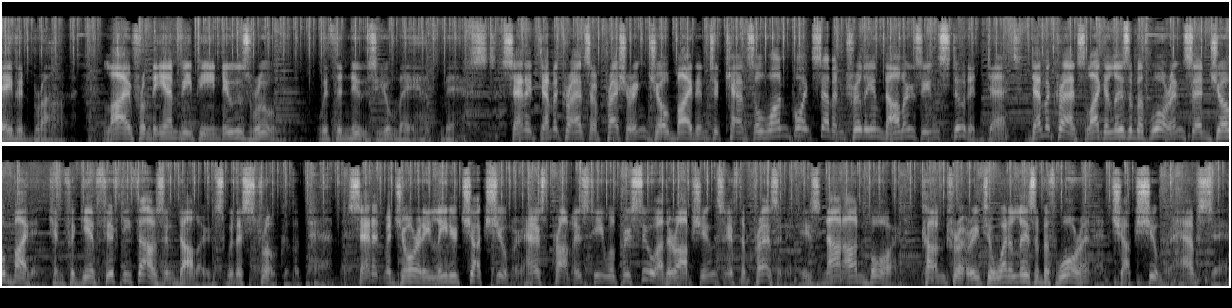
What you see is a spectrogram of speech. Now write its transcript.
David Brown, live from the MVP newsroom with the news you may have missed. Senate Democrats are pressuring Joe Biden to cancel $1.7 trillion in student debt. Democrats like Elizabeth Warren said Joe Biden can forgive $50,000 with a stroke of a pen. Senate Majority Leader Chuck Schumer has promised he will pursue other options if the president is not on board. Contrary to what Elizabeth Warren and Chuck Schumer have said,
